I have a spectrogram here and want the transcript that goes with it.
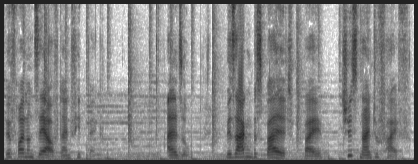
Wir freuen uns sehr auf dein Feedback. Also, wir sagen bis bald bei Tschüss 9 to 5.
